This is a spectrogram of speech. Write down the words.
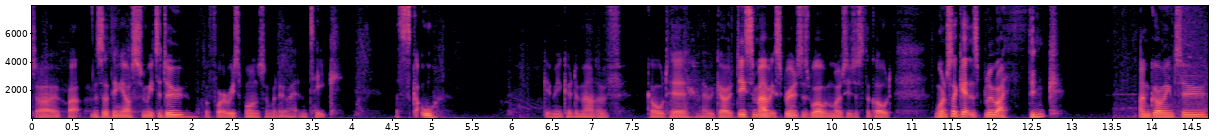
So, but there's nothing else for me to do before I respawn, so I'm going to go ahead and take a skull. Give me a good amount of gold here. There we go. Decent amount of experience as well, but mostly just the gold. Once I get this blue, I think I'm going to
